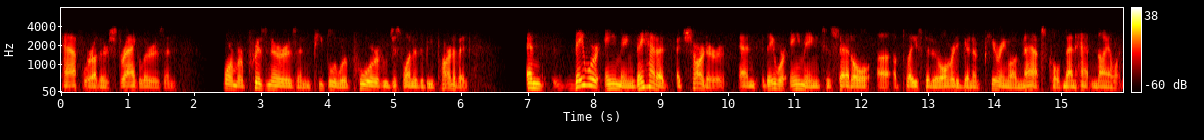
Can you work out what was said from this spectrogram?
half were other stragglers and former prisoners and people who were poor who just wanted to be part of it. And they were aiming, they had a, a charter, and they were aiming to settle a place that had already been appearing on maps called Manhattan Island.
